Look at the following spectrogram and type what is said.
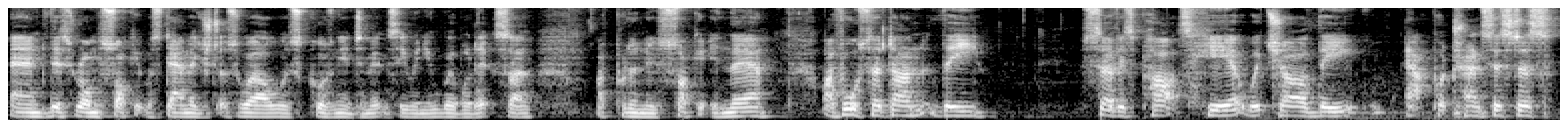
and this ROM socket was damaged as well, was causing intermittency when you wibbled it, so I've put a new socket in there. I've also done the service parts here, which are the output transistors,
